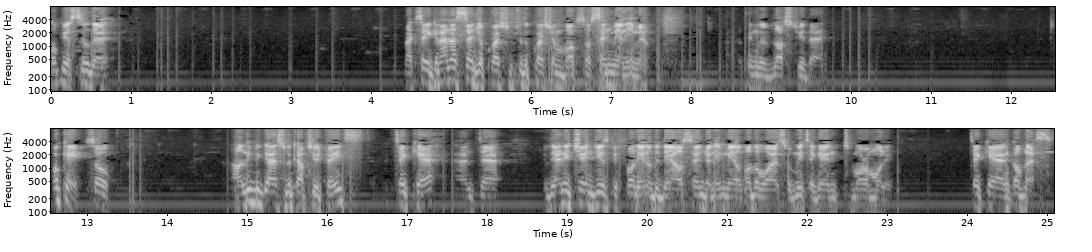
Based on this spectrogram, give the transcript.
Hope you're still there. Like I say, you can either send your question to the question box or send me an email. I think we've lost you there. Okay, so I'll leave you guys to look after your trades. Take care, and uh, if there are any changes before the end of the day, I'll send you an email. Otherwise, we'll meet again tomorrow morning. Take care and God bless.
